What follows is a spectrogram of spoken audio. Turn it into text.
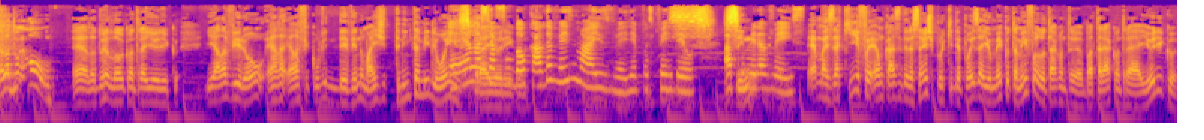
Ela duelou! É, ela duelou contra a Yuriko. E ela virou. Ela, ela ficou devendo mais de 30 milhões Ela pra se Yuriko. afundou cada vez mais, velho, depois que perdeu a Sim. primeira vez. É, mas aqui foi, é um caso interessante porque depois a Yumeko também foi lutar contra. batalhar contra a Yuriko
